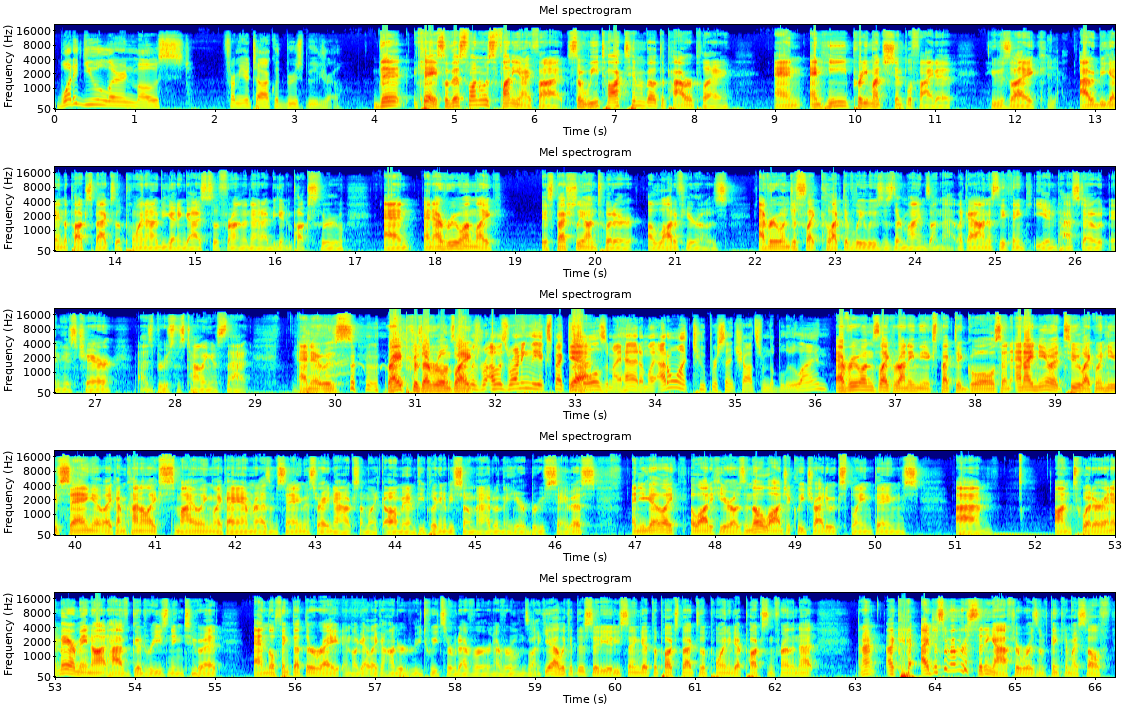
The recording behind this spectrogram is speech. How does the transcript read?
What did you learn most from your talk with Bruce Boudreau? The okay, so this one was funny. I thought so. We talked to him about the power play, and and he pretty much simplified it. He was like, "I would be getting the pucks back to the point. I would be getting guys to the front of the net. I'd be getting pucks through." And and everyone like, especially on Twitter, a lot of heroes. Everyone just like collectively loses their minds on that. Like I honestly think Ian passed out in his chair as Bruce was telling us that and it was right because everyone's like, I was, I was running the expected yeah. goals in my head. I'm like, I don't want two percent shots from the blue line. Everyone's like running the expected goals, and and I knew it too. Like when he was saying it, like I'm kind of like smiling, like I am as I'm saying this right now, because I'm like, oh man, people are gonna be so mad when they hear Bruce say this. And you get like a lot of heroes, and they'll logically try to explain things um, on Twitter, and it may or may not have good reasoning to it and they'll think that they're right and they'll get like 100 retweets or whatever and everyone's like yeah look at this idiot he's saying get the pucks back to the point and get pucks in front of the net and i'm i, I just remember sitting afterwards and i'm thinking to myself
